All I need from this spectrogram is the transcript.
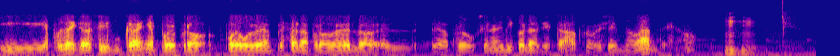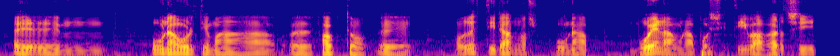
Y después hay que ver si Ucrania puede puede volver a empezar a proveer la producción agrícola que estaba proveyendo antes, ¿no? Eh, em, una última, eh, Fausto. Eh, ¿Podés tirarnos una buena, una positiva, a ver si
